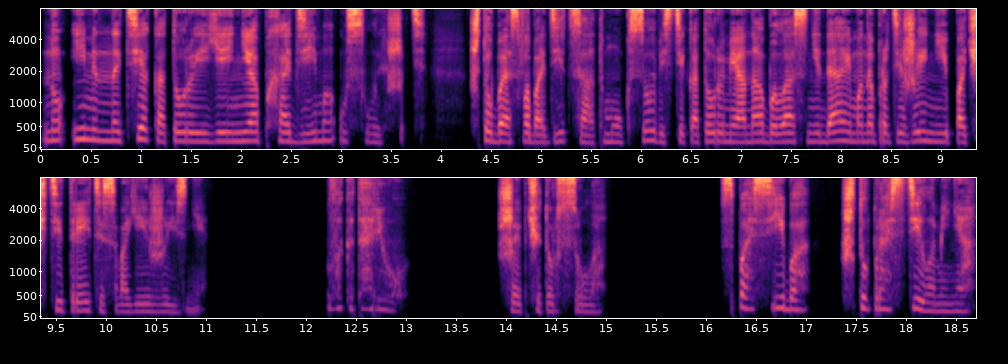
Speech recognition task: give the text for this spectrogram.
но именно те, которые ей необходимо услышать, чтобы освободиться от мук совести, которыми она была снедаема на протяжении почти трети своей жизни. «Благодарю», — шепчет Урсула. «Спасибо, что простила меня».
